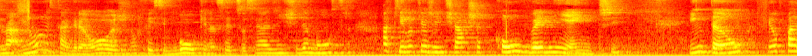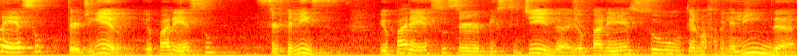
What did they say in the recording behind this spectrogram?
na, no Instagram hoje, no Facebook, nas redes sociais, a gente demonstra aquilo que a gente acha conveniente. Então, eu pareço ter dinheiro, eu pareço ser feliz, eu pareço ser bem-sucedida, eu pareço ter uma família linda.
